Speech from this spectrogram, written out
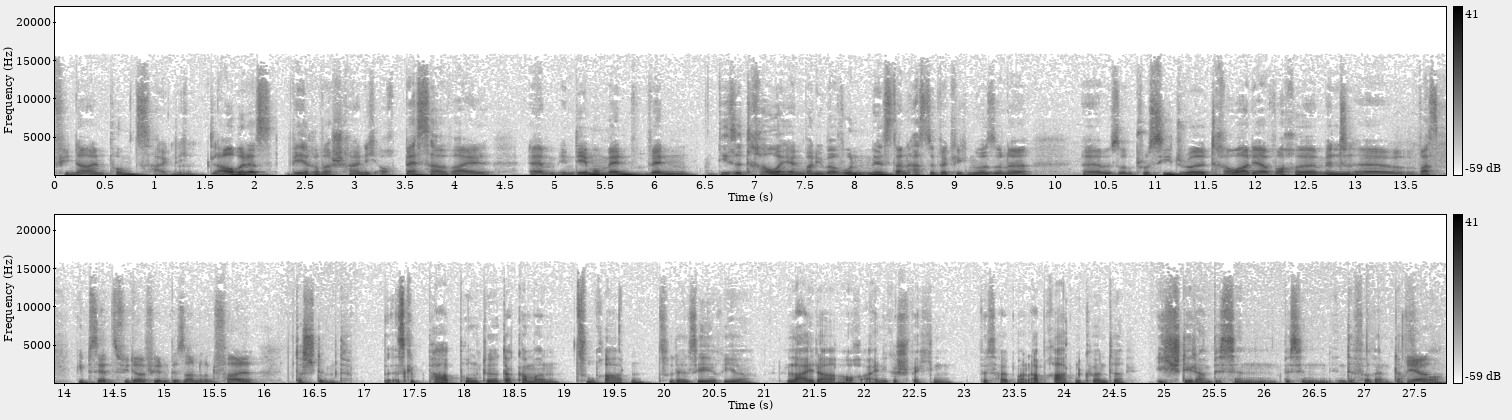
finalen Punkt zeigt. Mhm. Ich glaube, das wäre wahrscheinlich auch besser, weil ähm, in dem Moment, wenn diese Trauer irgendwann überwunden ist, dann hast du wirklich nur so eine äh, so ein Procedural-Trauer der Woche mit, mhm. äh, was gibt es jetzt wieder für einen besonderen Fall. Das stimmt. Es gibt ein paar Punkte, da kann man zuraten zu der Serie. Leider auch einige Schwächen, weshalb man abraten könnte. Ich stehe da ein bisschen, bisschen indifferent davor. Ja.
